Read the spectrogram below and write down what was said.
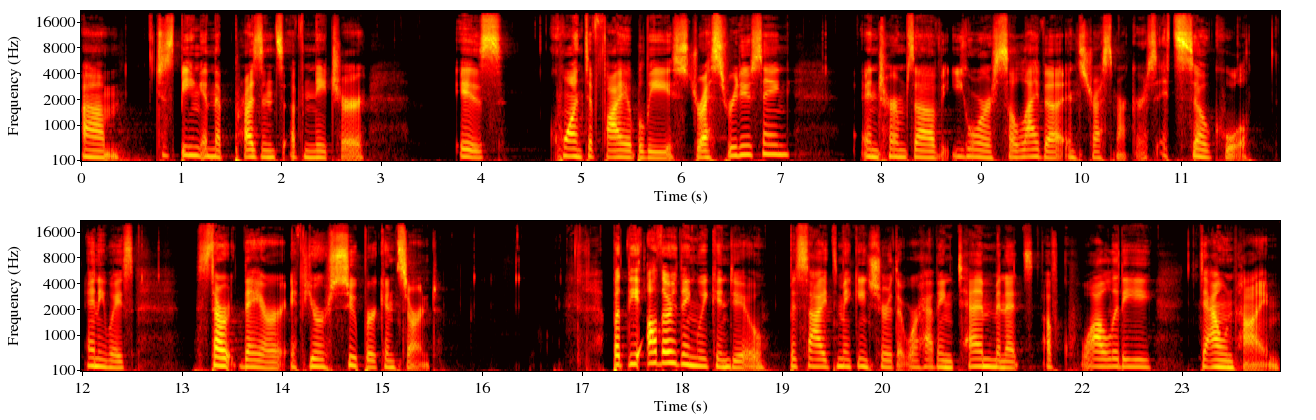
Um, just being in the presence of nature is quantifiably stress reducing in terms of your saliva and stress markers. It's so cool. Anyways, Start there if you're super concerned. But the other thing we can do, besides making sure that we're having 10 minutes of quality downtime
